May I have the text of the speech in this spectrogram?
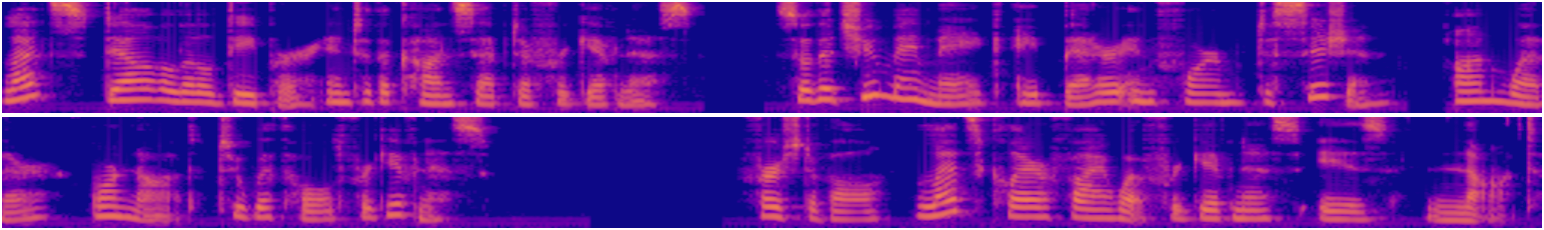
let's delve a little deeper into the concept of forgiveness so that you may make a better informed decision on whether or not to withhold forgiveness. First of all, let's clarify what forgiveness is not.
